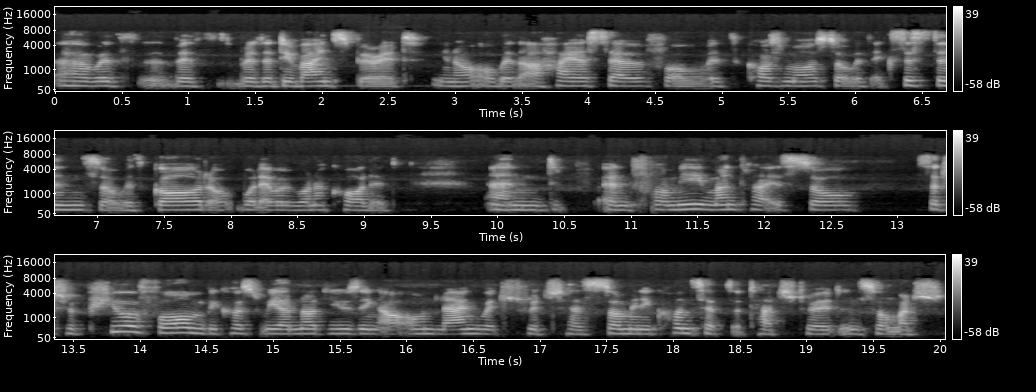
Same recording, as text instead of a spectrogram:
uh, with with with the divine spirit, you know, or with our higher self, or with cosmos, or with existence, or with God, or whatever we want to call it. And and for me, mantra is so such a pure form because we are not using our own language, which has so many concepts attached to it and so much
